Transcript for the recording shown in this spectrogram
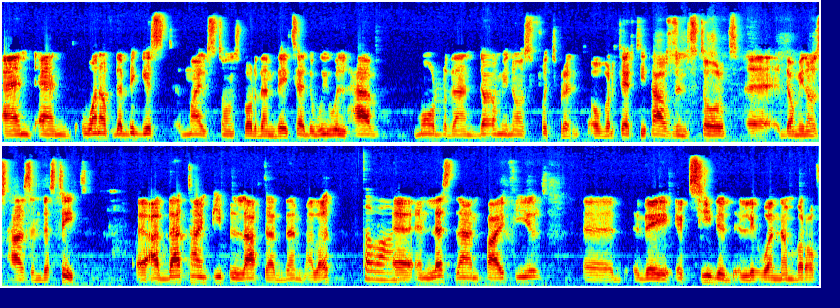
and and one of the biggest milestones for them they said we will have more than Domino's footprint over 30,000 stores uh, Domino's has in the states uh, at that time people laughed at them a lot طبعا. Uh, in less than five years uh, they exceeded اللي هو number of,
